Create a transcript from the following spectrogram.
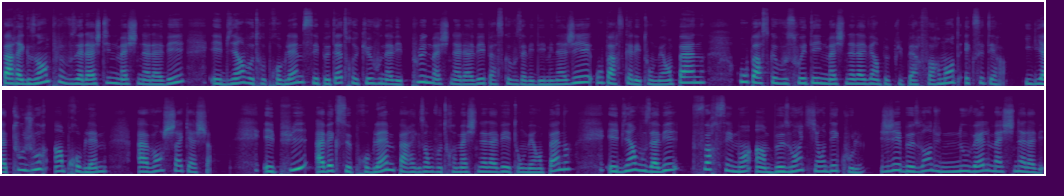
Par exemple, vous allez acheter une machine à laver, et eh bien votre problème c'est peut-être que vous n'avez plus de machine à laver parce que vous avez déménagé, ou parce qu'elle est tombée en panne, ou parce que vous souhaitez une machine à laver un peu plus performante, etc il y a toujours un problème avant chaque achat. Et puis, avec ce problème, par exemple, votre machine à laver est tombée en panne, eh bien, vous avez forcément un besoin qui en découle. J'ai besoin d'une nouvelle machine à laver.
